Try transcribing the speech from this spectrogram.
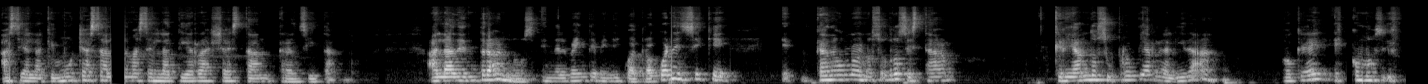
hacia la que muchas almas en la Tierra ya están transitando. Al adentrarnos en el 2024, acuérdense que eh, cada uno de nosotros está creando su propia realidad, ¿ok? Es como si,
